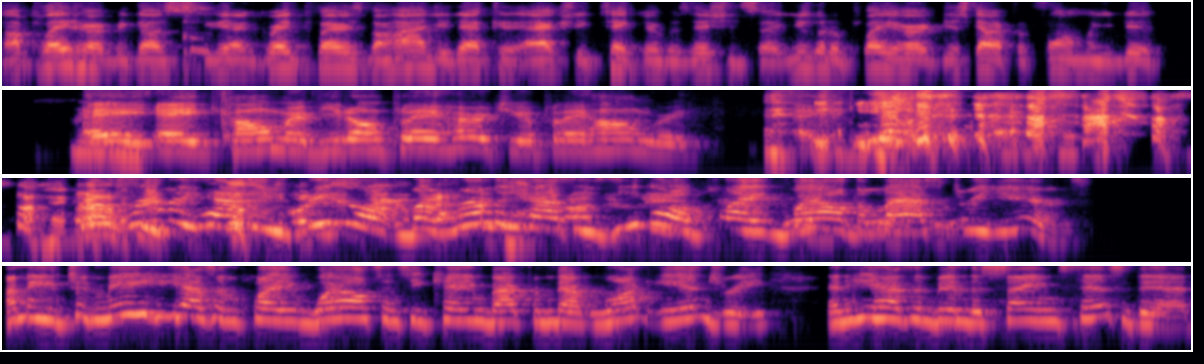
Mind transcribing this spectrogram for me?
I played hurt because you got great players behind you that could actually take your position. So you're going to play hurt. You just got to perform when you do. Hey, hey, Comer, if you don't play hurt, you'll play hungry. but really has Ezekiel, but really has Ezekiel played well the last three years. I mean, to me, he hasn't played well since he came back from that one injury, and he hasn't been the same since then.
